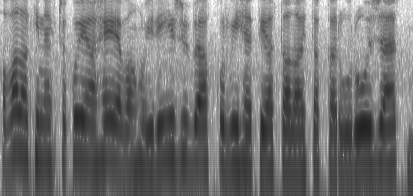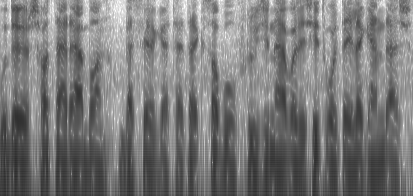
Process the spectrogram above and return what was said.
Ha valakinek csak olyan helye van, hogy rézsűbe, akkor viheti a talajtakaró rózsát. Budaörs határában beszélgethetek Szabó Fruzsinával, és itt volt egy legendás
